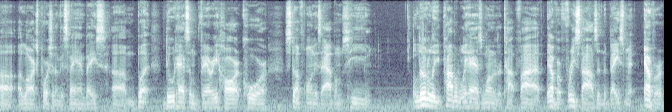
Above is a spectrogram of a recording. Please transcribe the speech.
uh, a large portion of his fan base. Um, but dude had some very hardcore stuff on his albums. He literally probably has one of the top five ever freestyles in the basement ever.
